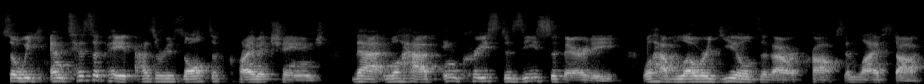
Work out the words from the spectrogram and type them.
So we anticipate as a result of climate change that we'll have increased disease severity, we'll have lower yields of our crops and livestock,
